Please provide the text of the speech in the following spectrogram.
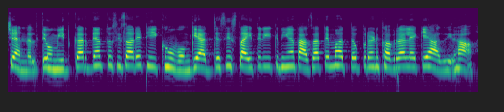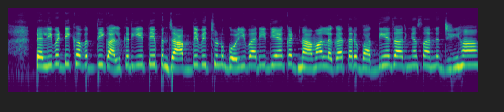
ਚੈਨਲ ਤੇ ਉਮੀਦ ਕਰਦੇ ਹਾਂ ਤੁਸੀਂ ਸਾਰੇ ਠੀਕ ਹੋਵੋਗੇ। ਅੱਜ ਅਸੀਂ 27 ਤਰੀਕ ਦੀਆਂ ਤਾਜ਼ਾ ਤੇ ਮਹੱਤਵਪੂਰਨ ਖਬਰਾਂ ਲੈ ਕੇ ਹਾਜ਼ਰ ਹਾਂ। ਪਹਿਲੀ ਵੱਡੀ ਖਬਰ ਦੀ ਗੱਲ ਕਰੀਏ ਤੇ ਪੰਜਾਬ ਦੇ ਵਿੱਚ ਹੁਣ ਗੋਲੀਬਾਰੀ ਦੀਆਂ ਘਟਨਾਵਾਂ ਲਗਾਤਾਰ ਵਧਦੀਆਂ ਜਾ ਰਹੀਆਂ ਸਨ। ਜੀ ਹਾਂ,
